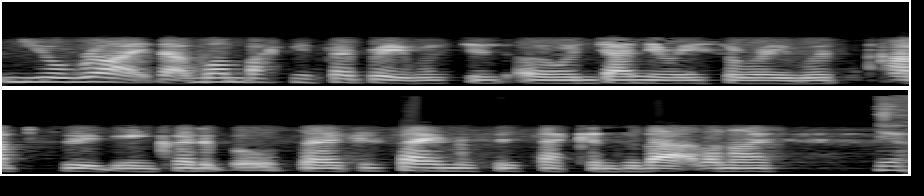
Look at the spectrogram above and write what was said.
you're right. That one back in February was just, oh, in January, sorry, was absolutely incredible. So if you're saying this is second to that, then I, yeah,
